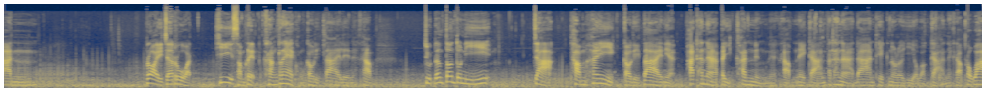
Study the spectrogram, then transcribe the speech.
ารปล่อยจรวดที่สำเร็จครั้งแรกของเกาหลีใต้เลยนะครับ จุดเริ่มต้นตัวนี้จะทำให้เกาหลีใต้เนี่ยพัฒนาไปอีกขั้นหนึ่งนะครับในการพัฒนาด้านเทคโนโลยีอวกาศนะครับ เพราะว่า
